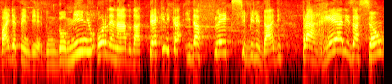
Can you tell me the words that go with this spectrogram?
vai depender de um domínio coordenado da técnica e da flexibilidade para a realização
